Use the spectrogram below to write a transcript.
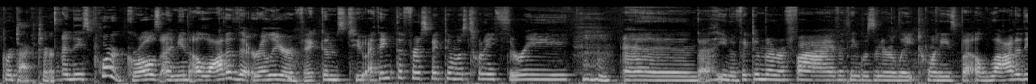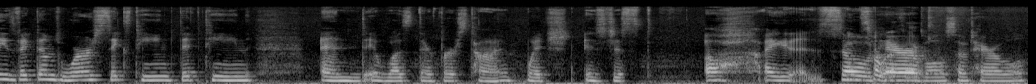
protect her. And these poor girls, I mean, a lot of the earlier victims, too. I think the first victim was 23, and, uh, you know, victim number five, I think, was in her late 20s. But a lot of these victims were 16, 15, and it was their first time, which is just, oh, I, so terrible, so terrible.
